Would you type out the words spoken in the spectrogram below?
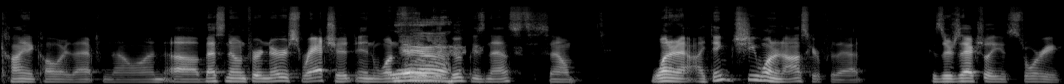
kind of call her that from now on. Uh, best known for Nurse Ratched in One Flew Over the Cuckoo's Nest. So, won an. I think she won an Oscar for that because there's actually a story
